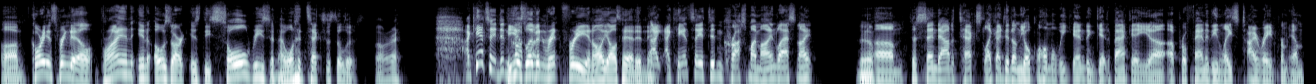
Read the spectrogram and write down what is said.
Um, Corey in Springdale, Brian in Ozark is the sole reason I wanted Texas to lose. All right. I can't say it didn't. He cross is living My, rent free in all y'all's head, isn't he? I, I can't say it didn't cross my mind last night yeah. um, to send out a text like I did on the Oklahoma weekend and get back a uh, a profanity laced tirade from him,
